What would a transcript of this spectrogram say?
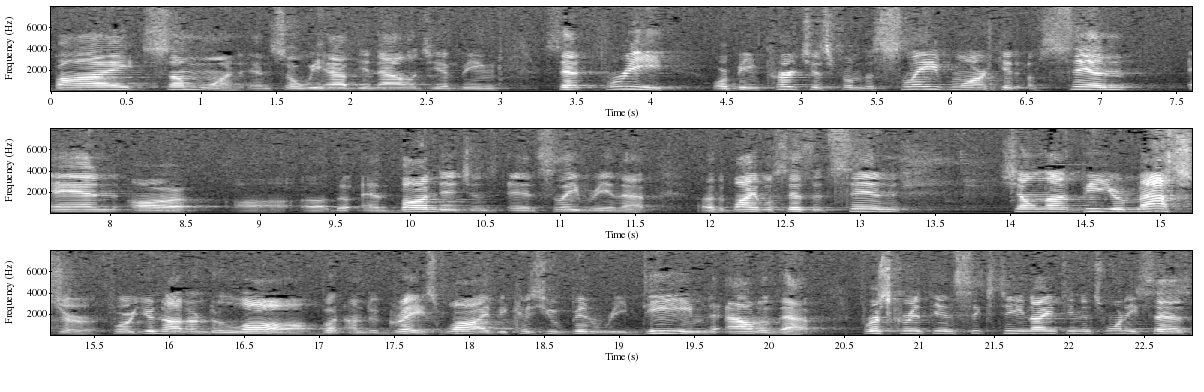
by someone. And so we have the analogy of being set free or being purchased from the slave market of sin and, uh, uh, uh, the, and bondage and, and, slavery in that. Uh, the Bible says that sin shall not be your master, for you're not under law, but under grace. Why? Because you've been redeemed out of that. 1 Corinthians 16, 19, and 20 says,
